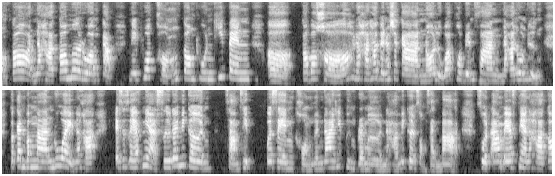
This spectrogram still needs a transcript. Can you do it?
2 ก้อนนะคะ ก็เมื่อรวมกับในพวกของกองทุนที่เป็นเอ่อกบขนะคะ ถ้าเป็นราชการเนาะหรือว่า provident fund นะคะ รวมถึงประกันบำนาญด้วยนะคะ S S F เนี่ยซื้อได้ไม่เกิน 30 30%ของเงินได้ที่พึงประเมินนะคะ ไม่เกิน 200,000 บาท ส่วน RMF เนี่ยนะคะก็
